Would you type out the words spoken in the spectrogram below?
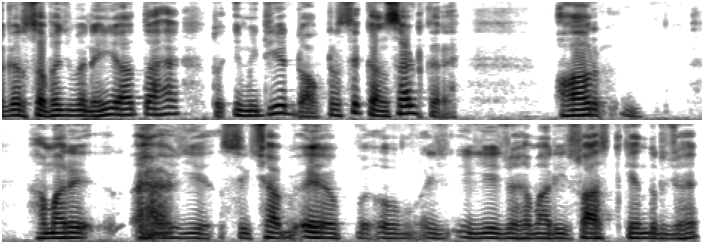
अगर समझ में नहीं आता है तो इमीडिएट डॉक्टर से कंसल्ट करें। और हमारे, ये शिक्षा ये जो हमारी स्वास्थ्य केंद्र जो है,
